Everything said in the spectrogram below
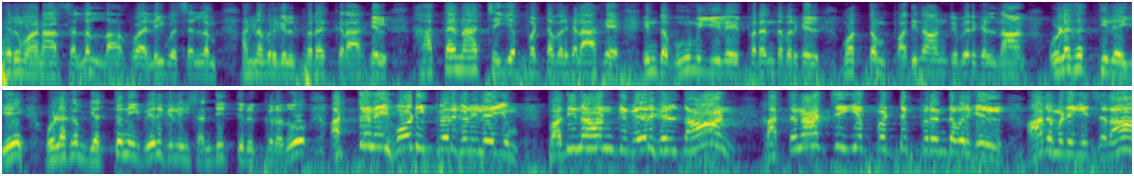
பெருமானார் ஸல்லல்லாஹு அலைஹி வஸல்லம் அன்னவர்கள் பிறக்கிறார்கள். ஹதனா செய்யப்பட்டவர்களாக இந்த பூமியிலே பிறந்தவர்கள் மொத்தம் 14 பேர்கள் தான் உலகத்திலேயே உலகம் எத்தனை பேர்களை சந்தித்திருக்கிறதோ அத்தனை கோடி பேர்களிலேயும் 14 பேர்கள் தான் ஹதனா செய்யப்பட்டு பிறந்தவர்கள். ஆதம் அலைஹிஸ்ஸலாம்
